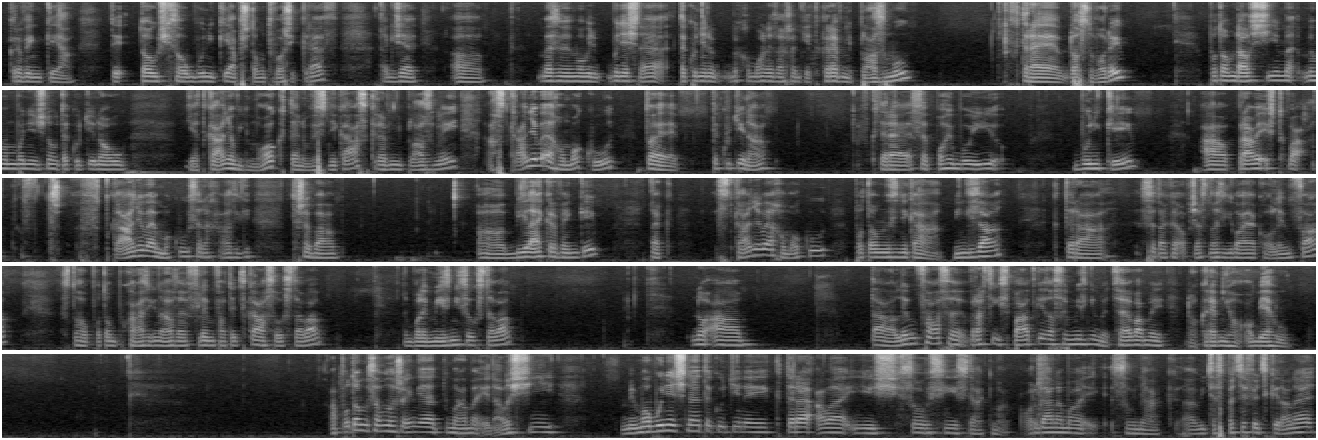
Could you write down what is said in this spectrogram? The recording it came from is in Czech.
krvinky a ty, to už jsou buňky a přitom tvoří krev, takže uh, mezi buněčné tekutiny bychom mohli zařadit krevní plazmu, v které je dost vody, potom dalším mimobuněčnou tekutinou je tkáňový mok, ten vzniká z krevní plazmy a z tkáňového moku, to je tekutina, v které se pohybují buňky a právě i v, tkva, v, tř, v tkáňovém moku se nachází třeba uh, bílé krvinky, tak z tkáňového moku potom vzniká míza, která se také občas nazývá jako lymfa, z toho potom pochází název lymfatická soustava, neboli mízní soustava. No a ta lymfa se vrací zpátky zase mízními cévami do krevního oběhu. A potom samozřejmě tu máme i další mimobuněčné tekutiny, které ale již souvisí s nějakýma orgánama, jsou nějak eh, více specificky dané.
